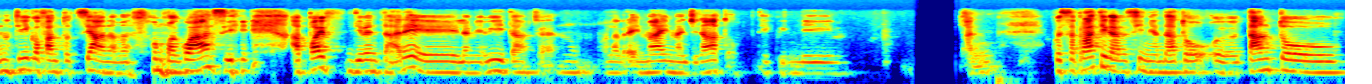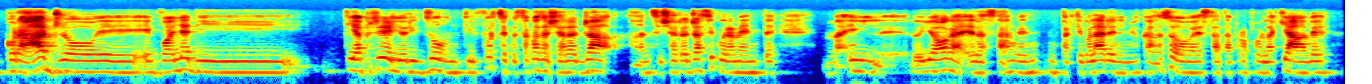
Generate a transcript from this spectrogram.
non ti dico fantoziana, ma insomma quasi, a poi diventare la mia vita, cioè non, non l'avrei mai immaginato e quindi questa pratica sì, mi ha dato eh, tanto coraggio e, e voglia di, di, aprire gli orizzonti. Forse questa cosa c'era già, anzi c'era già sicuramente, ma il, lo yoga e la stanga in particolare nel mio caso è stata proprio la chiave,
